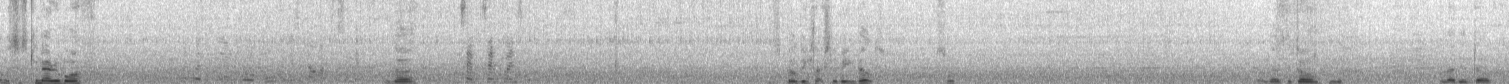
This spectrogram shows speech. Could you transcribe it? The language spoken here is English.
Oh, this is Canary Wharf. The So, so close this building's actually being built. So, and there's the dome, the leaded dome.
